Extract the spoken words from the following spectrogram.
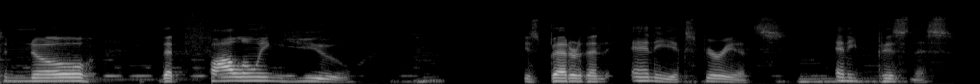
to know that following you is better than any experience, any business,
